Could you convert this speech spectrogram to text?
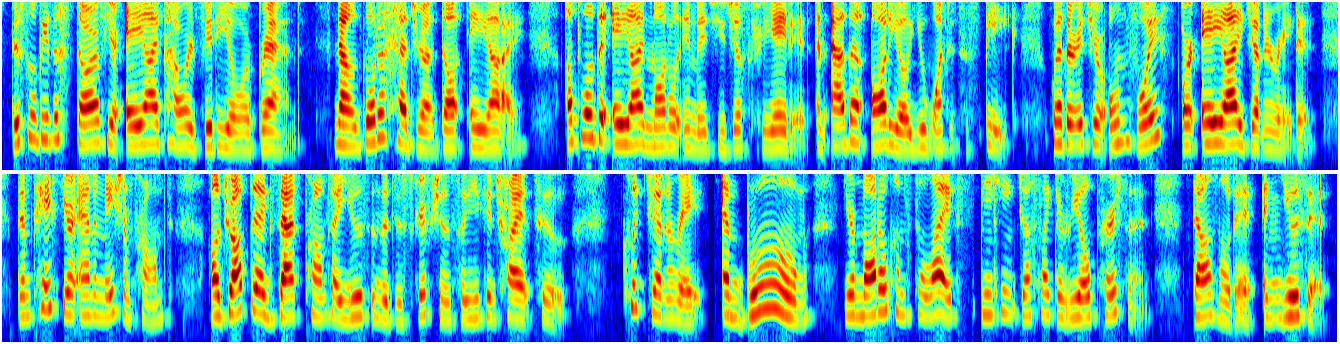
This will be the star of your AI powered video or brand. Now go to hedra.ai, upload the AI model image you just created, and add the audio you want it to speak, whether it's your own voice or AI generated. Then paste your animation prompt. I'll drop the exact prompt I used in the description so you can try it too. Click generate, and boom! Your model comes to life speaking just like a real person. Download it and use it.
